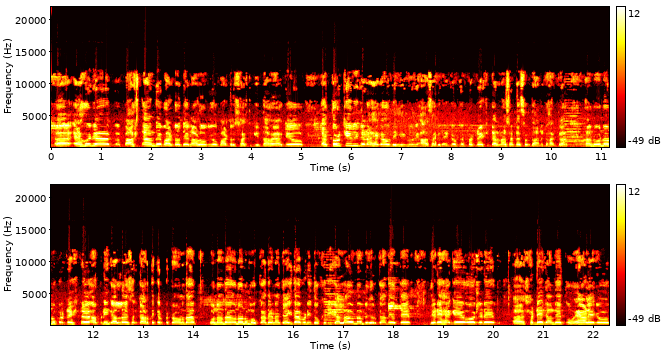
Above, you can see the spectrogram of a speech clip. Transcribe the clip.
ਇਹੋ ਜਿਹਾ ਪਾਕਿਸਤਾਨ ਦੇ ਬਾਰਡਰ ਦੇ ਨਾਲੋਂ ਵੀ ਉਹ ਬਾਰਡਰ ਸਖਤ ਕੀਤਾ ਹੋਇਆ ਕਿ ਉਹ ਤੁਰਕੀ ਵੀ ਜਿਹੜਾ ਹੈਗਾ ਉਹ ਦਿੱਲੀ ਨੂੰ ਨਹੀਂ ਆ ਸਕਦੇ ਕਿਉਂਕਿ ਪ੍ਰੋਟੈਸਟ ਕਰਨਾ ਸਾਡਾ ਸੰਵਿਧਾਨਕ ਹੱਕ ਆ। ਸਾਨੂੰ ਉਹਨਾਂ ਨੂੰ ਪ੍ਰੋਟੈਸਟ ਆਪਣੀ ਗੱਲ ਸਰਕਾਰ ਤੱਕ ਪਹੁੰਚਾਉਣ ਦਾ, ਉਹਨਾਂ ਦਾ, ਉਹਨਾਂ ਨੂੰ ਮੌਕਾ ਦੇਣਾ ਚਾਹੀਦਾ, ਬੜੀ ਦੁੱਖ ਦੀ ਗੱਲ ਆ। ਉਹਨਾਂ ਬਜ਼ੁਰਗਾਂ ਦੇ ਉੱਤੇ ਜਿਹੜੇ ਹੈਗੇ ਉਹ ਜਿਹੜੇ ਛੱਡੇ ਜਾਂਦੇ ਧੂਏ ਵਾਲੇ ਜੋ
